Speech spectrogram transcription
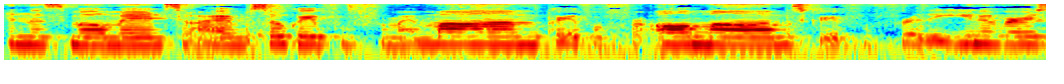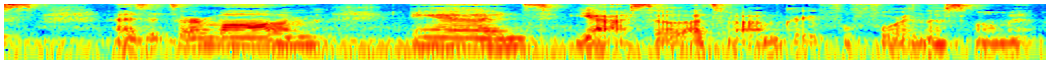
in this moment. So, I'm so grateful for my mom, grateful for all moms, grateful for the universe as it's our mom. And yeah, so that's what I'm grateful for in this moment.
